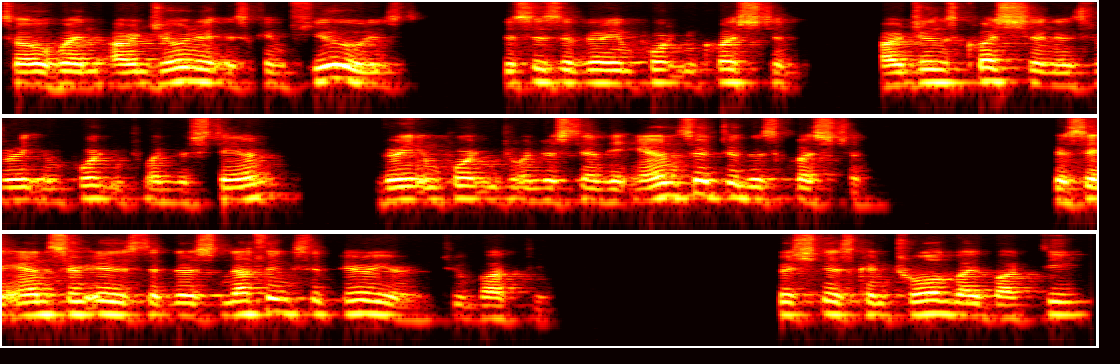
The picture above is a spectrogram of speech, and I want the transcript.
So when Arjuna is confused, this is a very important question. Arjuna's question is very important to understand, very important to understand the answer to this question. Because the answer is that there's nothing superior to bhakti. Krishna is controlled by bhakti.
